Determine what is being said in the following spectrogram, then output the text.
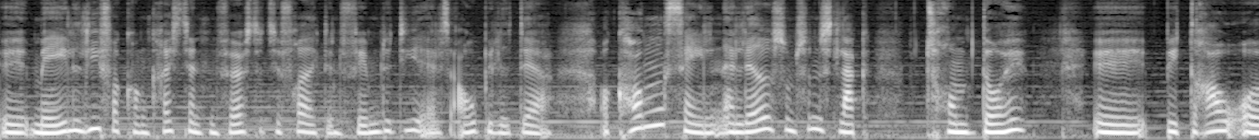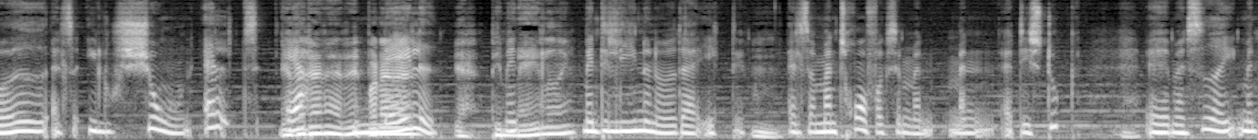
øh, malet lige fra kong Christian den 1. til Frederik den 5. De er altså afbildet der. Og kongesalen er lavet som sådan en slags tromdøj, øh, bedrag øjet, altså illusion. Alt ja, er, er det? Hvordan malet. Er det? Ja, det er men, malet, ikke? Men det ligner noget, der er ægte. Mm. Altså man tror for eksempel, man, man, at det er stuk, mm. øh, man sidder i, men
